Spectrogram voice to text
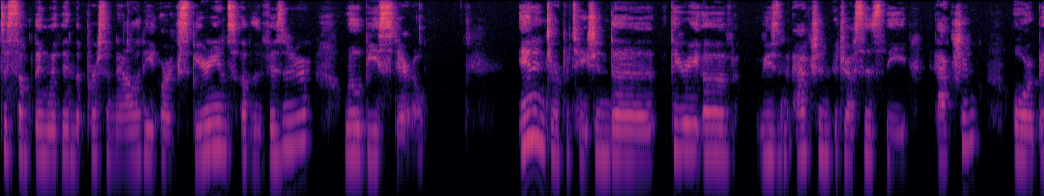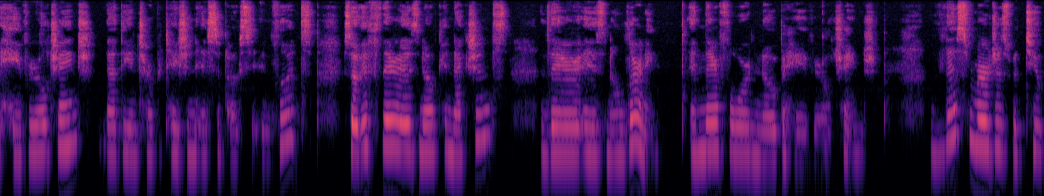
to something within the personality or experience of the visitor will be sterile. In interpretation, the theory of reason action addresses the action or behavioral change that the interpretation is supposed to influence. So if there is no connections, there is no learning, and therefore no behavioral change. This merges with two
